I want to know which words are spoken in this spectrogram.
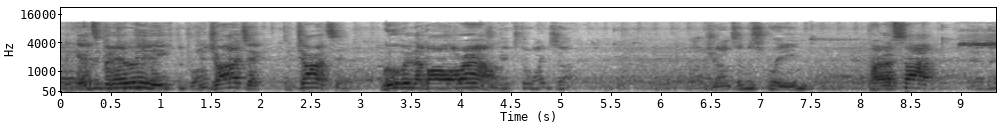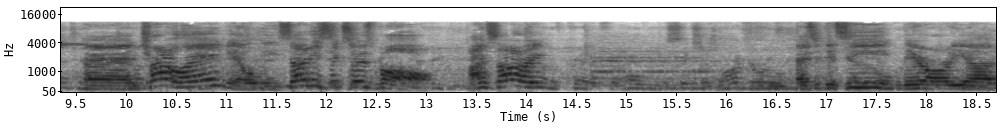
Against Benelli to Dragic to Johnson. Moving the ball around. Johnson the screen. Trying to stop. And traveling, it'll be 76ers ball. I'm sorry. Ton of credit for holding the Sixers locker room. As you can see, there are the uh,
